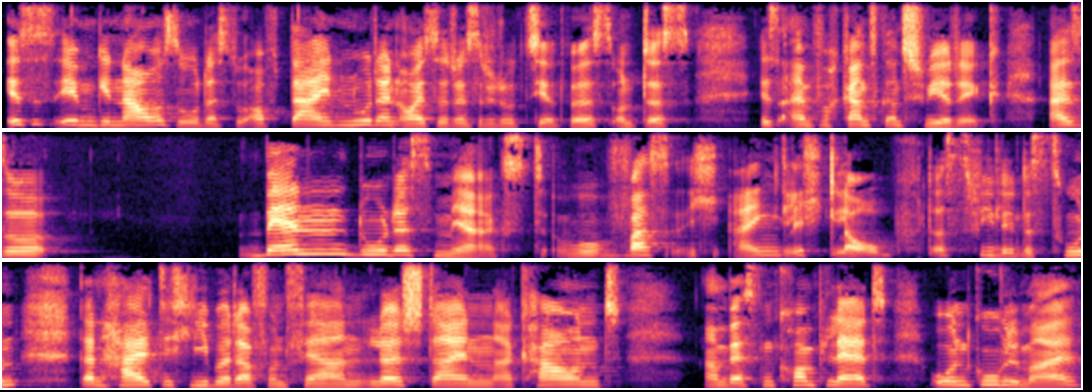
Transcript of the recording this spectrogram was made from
ist es eben genauso, dass du auf dein, nur dein Äußeres reduziert wirst und das ist einfach ganz, ganz schwierig. Also, wenn du das merkst, wo, was ich eigentlich glaube, dass viele das tun, dann halt dich lieber davon fern, lösch deinen Account am besten komplett und google mal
